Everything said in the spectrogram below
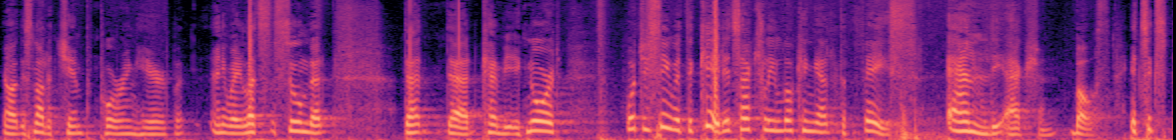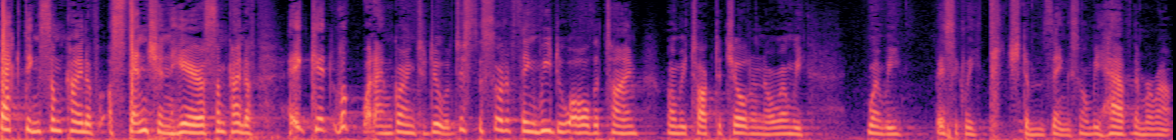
No, it's not a chimp pouring here, but anyway, let's assume that that, that can be ignored. What you see with the kid, it's actually looking at the face and the action, both. It's expecting some kind of ostension here, some kind of, hey kid, look what I'm going to do. Just the sort of thing we do all the time when we talk to children or when we, when we basically teach them things, when we have them around.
